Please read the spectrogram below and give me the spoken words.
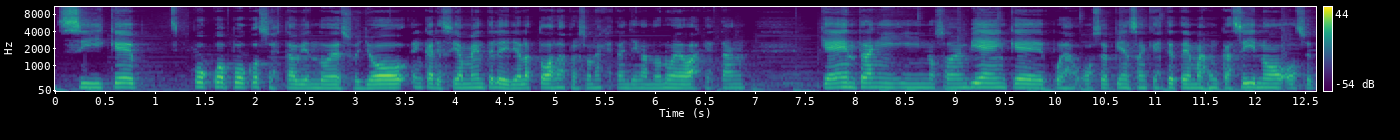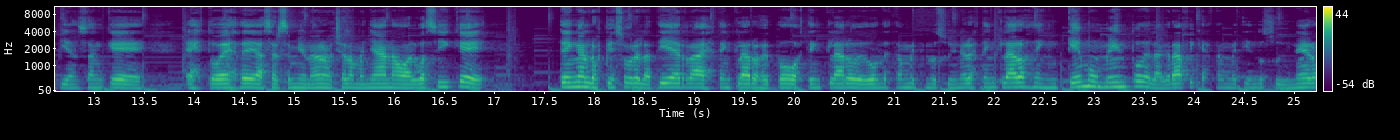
sí que poco a poco se está viendo eso. Yo encarecidamente le diría a todas las personas que están llegando nuevas, que están que entran y, no saben bien, que pues o se piensan que este tema es un casino o se piensan que esto es de hacerse millonario de noche a la mañana o algo así, que tengan los pies sobre la tierra, estén claros de todo, estén claros de dónde están metiendo su dinero, estén claros de en qué momento de la gráfica están metiendo su dinero.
